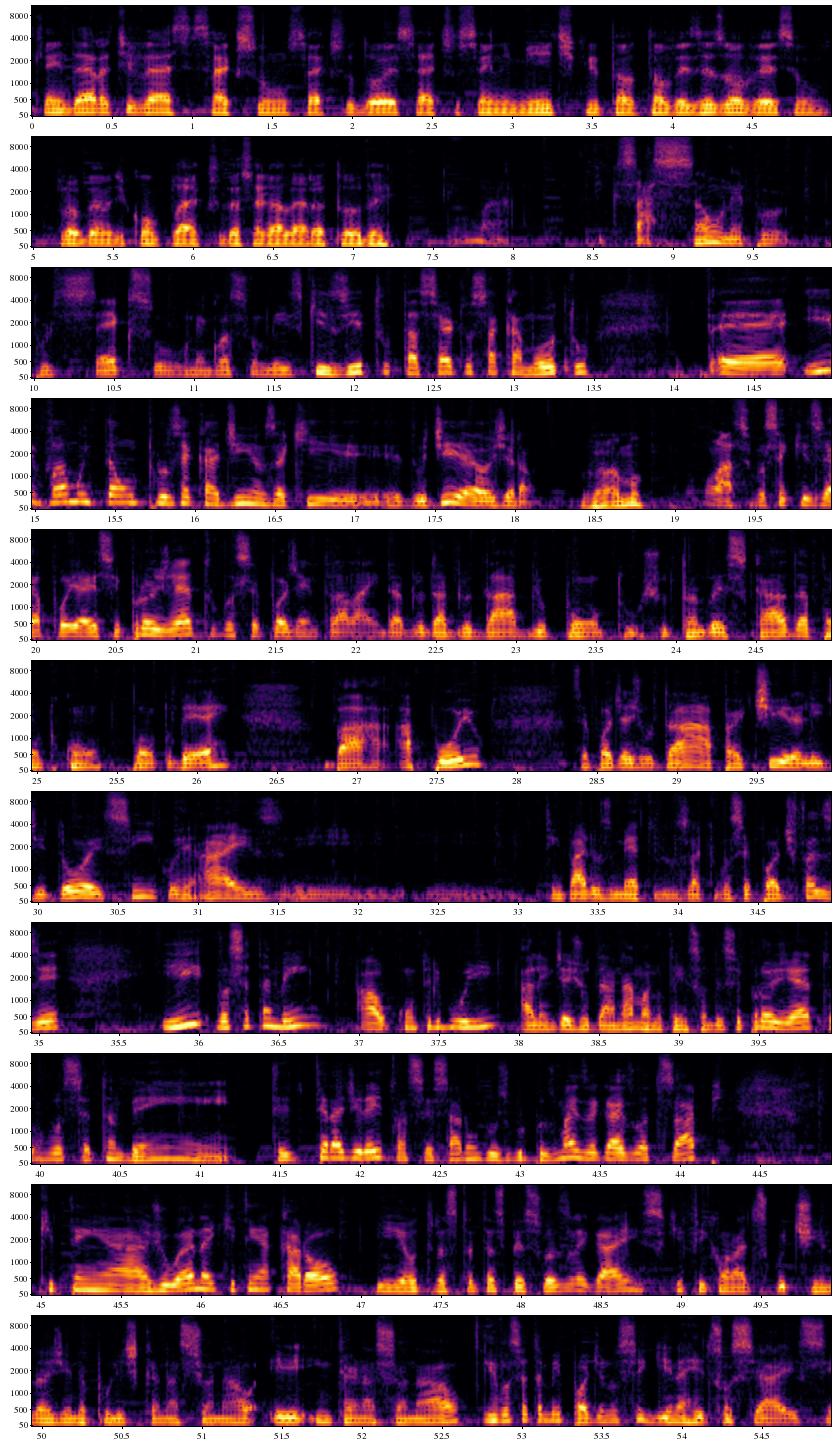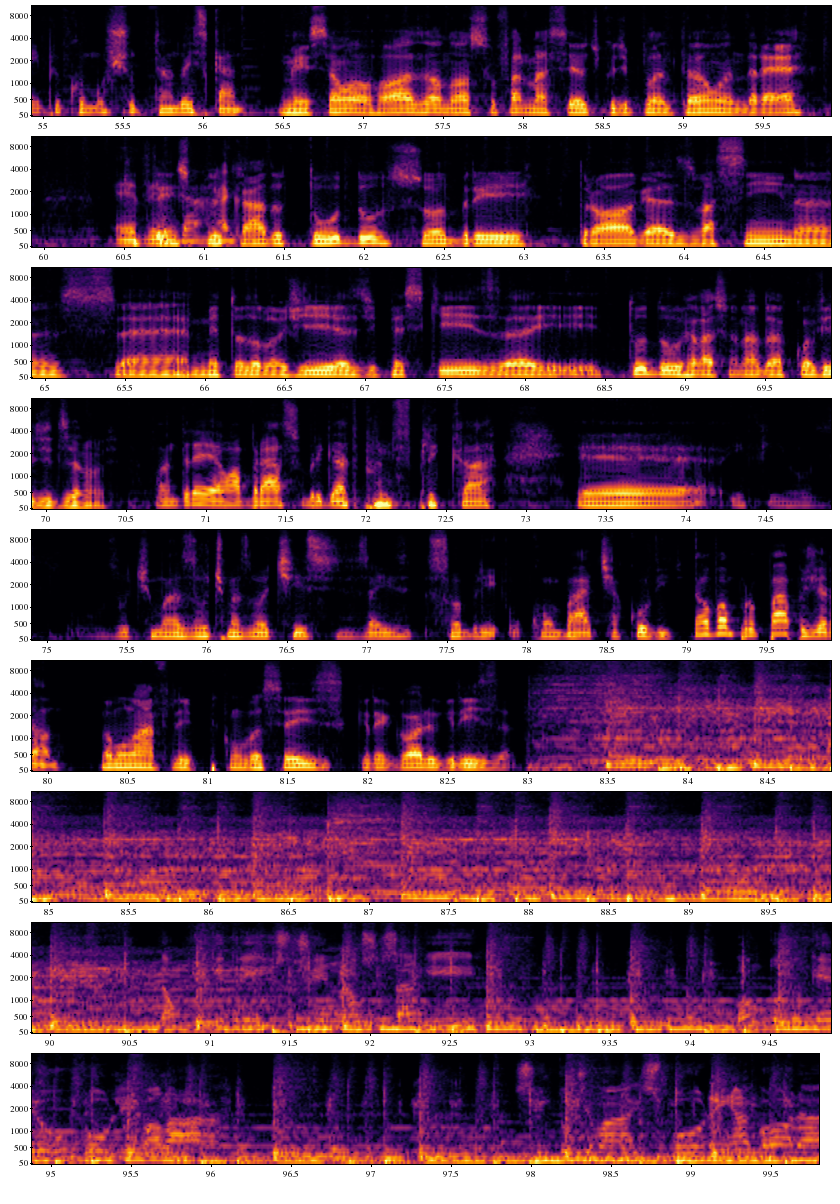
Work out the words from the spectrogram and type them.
quem dera tivesse sexo 1, sexo 2, sexo sem limite, que tal, talvez resolvesse um problema de complexo dessa galera toda aí. Tem uma fixação, né, por, por sexo, um negócio meio esquisito, tá certo, Sakamoto. É, e vamos então para os recadinhos aqui do dia, geral. Vamos. Vamos lá, se você quiser apoiar esse projeto, você pode entrar lá em www.chutandoaescada.com.br barra apoio. Você pode ajudar a partir ali de dois, cinco reais e, e tem vários métodos lá que você pode fazer. E você também, ao contribuir, além de ajudar na manutenção desse projeto, você também terá direito a acessar um dos grupos mais legais do WhatsApp, que tem a Joana e que tem a Carol e outras tantas pessoas legais que ficam lá discutindo a agenda política nacional e internacional. E você também pode nos seguir nas redes sociais, sempre como Chutando a Escada. Menção honrosa ao nosso farmacêutico de plantão, André. É que verdade. tem explicado tudo sobre drogas, vacinas, é, metodologias de pesquisa e tudo relacionado à Covid-19. André, um abraço, obrigado por me explicar. É, enfim, os, os últimas, últimas notícias aí sobre o combate à Covid. Então vamos para o papo, Geraldo? Vamos lá, Felipe. Com vocês, Gregório Grisa. Não fique triste, não se sangue Demais, porém agora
